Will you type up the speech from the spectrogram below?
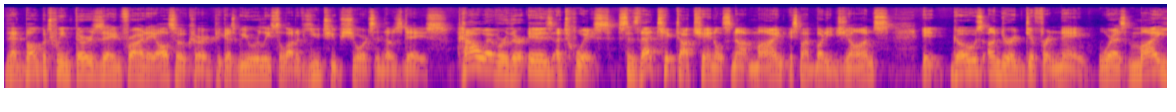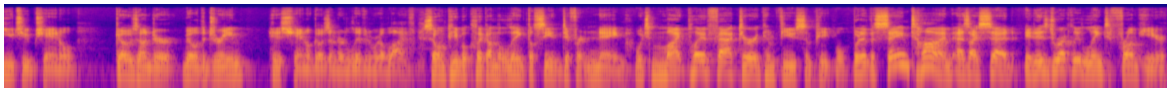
that bump between Thursday and Friday also occurred because we released a lot of YouTube shorts in those days. However, there is a twist. Since that TikTok channel channel's not mine, it's my buddy John's, it goes under a different name, whereas my YouTube channel goes under Build the Dream. His channel goes under Live in Real Life. So when people click on the link, they'll see a different name, which might play a factor and confuse some people. But at the same time, as I said, it is directly linked from here,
